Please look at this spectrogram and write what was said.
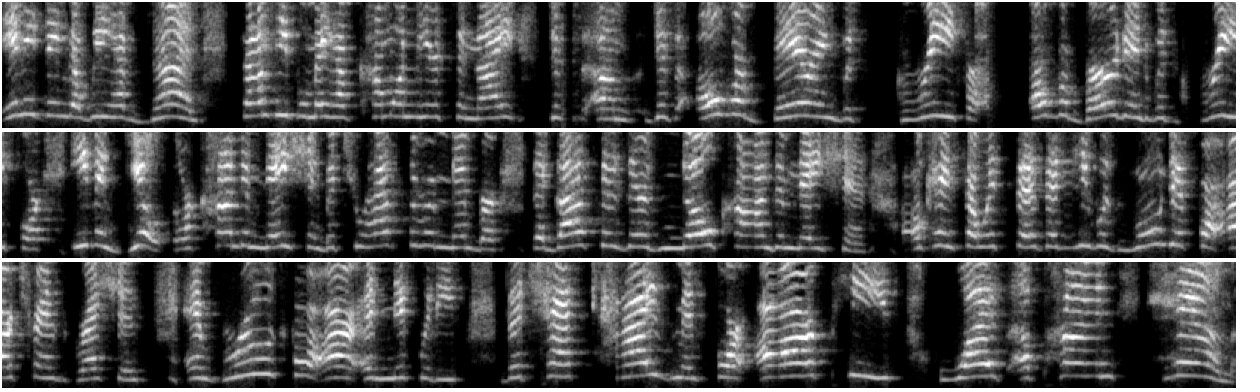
anything that we have done, some people may have come on here tonight just um just overbearing with grief or overburdened with grief or even guilt or condemnation but you have to remember that God says there's no condemnation. Okay so it says that he was wounded for our transgressions and bruised for our iniquities. The chastisement for our peace was upon him.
